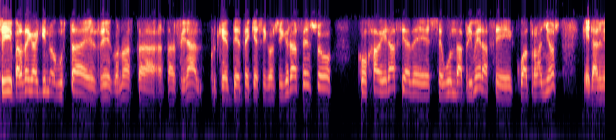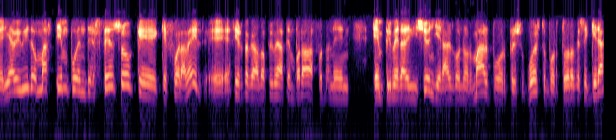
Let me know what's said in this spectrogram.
Sí, parece que aquí nos gusta el riesgo, ¿no? Hasta, hasta el final. Porque desde que se consiguió el ascenso con Javi Gracia de segunda a primera hace cuatro años, el Almería ha vivido más tiempo en descenso que, que fuera de él. Eh, es cierto que las dos primeras temporadas fueron en, en primera división y era algo normal por presupuesto, por todo lo que se quiera,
